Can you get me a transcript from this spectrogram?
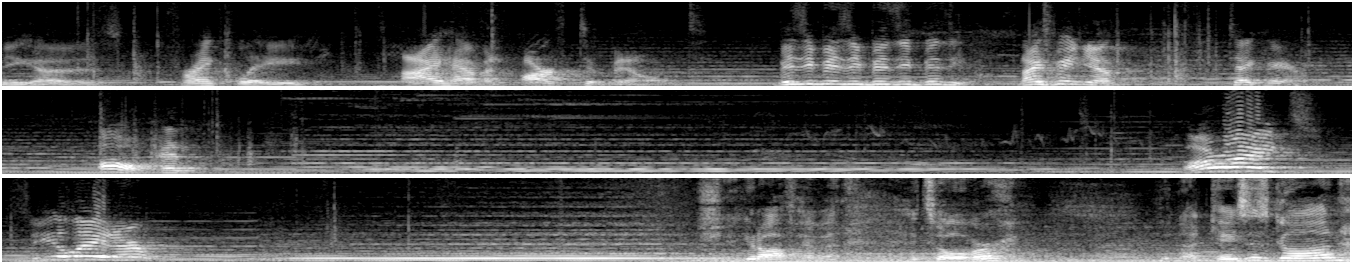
because, frankly, I have an ark to build. Busy, busy, busy, busy. Nice meeting you. Take care. Oh, and. All right. See you later. Shake it off, Evan. It's over. The nutcase is gone.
